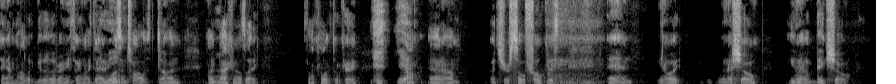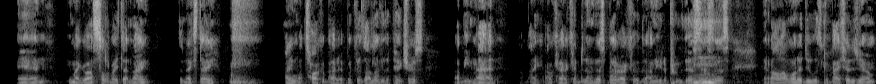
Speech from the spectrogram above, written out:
damn, I look good or anything like that. It wasn't until I was done. I looked back and I was like, fuck, I looked okay. You Yeah. know? And um, but you're so focused, and you know, you win a show, even a big show, and you might go out and celebrate that night. The next day, I didn't want to talk about it because I look at the pictures, I'd be mad. I'm like, okay, I could have done this better. I could. I need to prove this, this, Mhm. this, and all I want to do is go back to the gym,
